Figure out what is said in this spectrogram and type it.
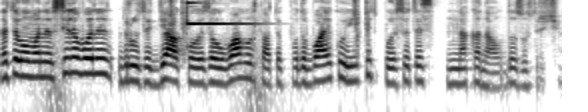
На цьому в мене всі новини. Друзі, дякую за увагу. Ставте вподобайку і підписуйтесь на канал. До зустрічі.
